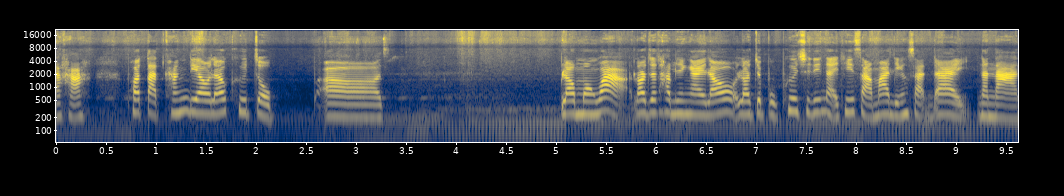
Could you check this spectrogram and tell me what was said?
นะคะ พอตัดครั้งเดียวแล้วคือจบเอเรามองว่าเราจะทำยังไงแล้วเราจะปลูกพืชชนิดไหนที่สามารถเลี้ยงสัตว์ได้นาน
